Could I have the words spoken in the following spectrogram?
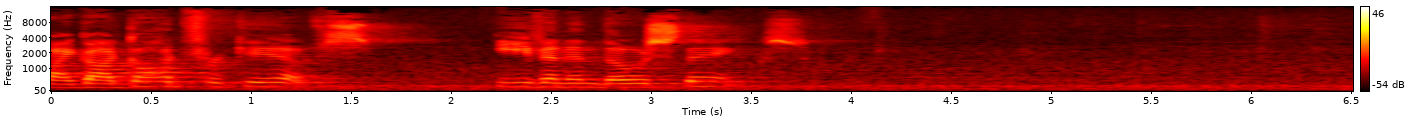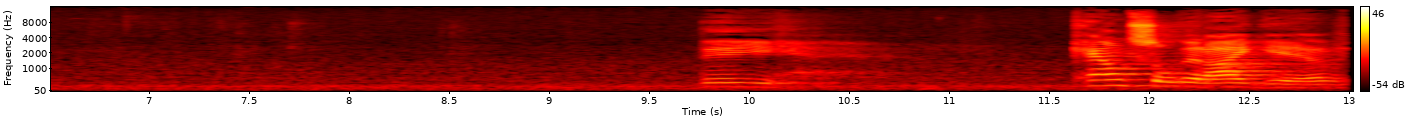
by God. God forgives even in those things. The counsel that I give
